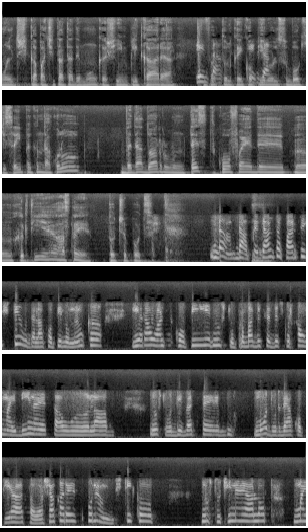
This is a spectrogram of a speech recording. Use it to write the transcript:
mult și capacitatea de muncă și implicarea și Exact, faptul că e copilul exact. sub ochii săi, pe când acolo vedea doar un test cu o foaie de uh, hârtie, asta e, tot ce poți. Da, da. Pe de altă parte știu de la copilul meu că erau alți copii, nu știu, probabil se descurcau mai bine sau uh, la, nu știu, diverse moduri de a copia sau așa, care spuneam, știi că nu știu cine a luat mai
